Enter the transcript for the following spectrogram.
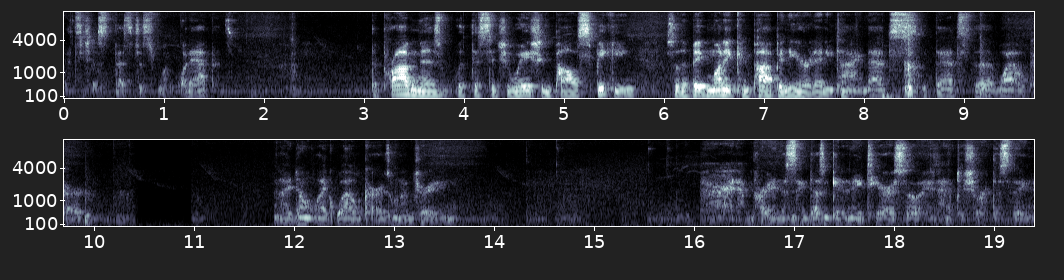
it's just that's just what, what happens. The problem is with the situation, Powell's speaking, so the big money can pop in here at any time. That's that's the wild card. And I don't like wild cards when I'm trading. All right, I'm praying this thing doesn't get an ATR, so I have to short this thing.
